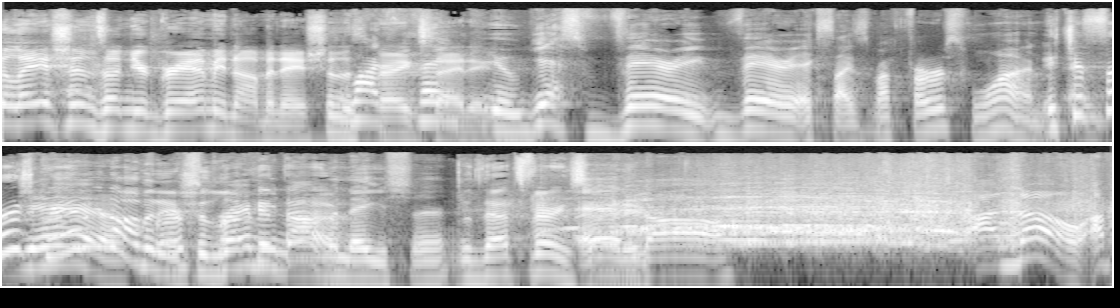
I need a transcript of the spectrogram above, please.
Congratulations on your Grammy nomination. That's Why, very thank exciting. you. Yes, very, very exciting. It's my first one. It's your first yeah, Grammy nomination. First Look Grammy at that. nomination. That's very exciting. And uh, I know. I,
